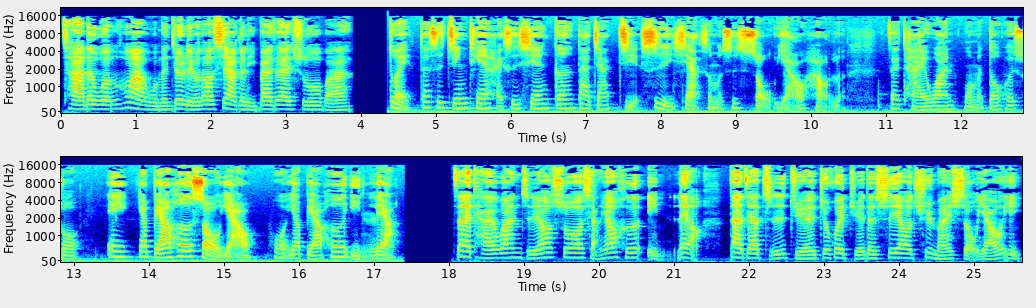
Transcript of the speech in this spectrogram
茶的文化我们就留到下个礼拜再说吧。对，但是今天还是先跟大家解释一下什么是手摇好了。在台湾，我们都会说。哎，要不要喝手摇？或要不要喝饮料？在台湾，只要说想要喝饮料，大家直觉就会觉得是要去买手摇饮。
